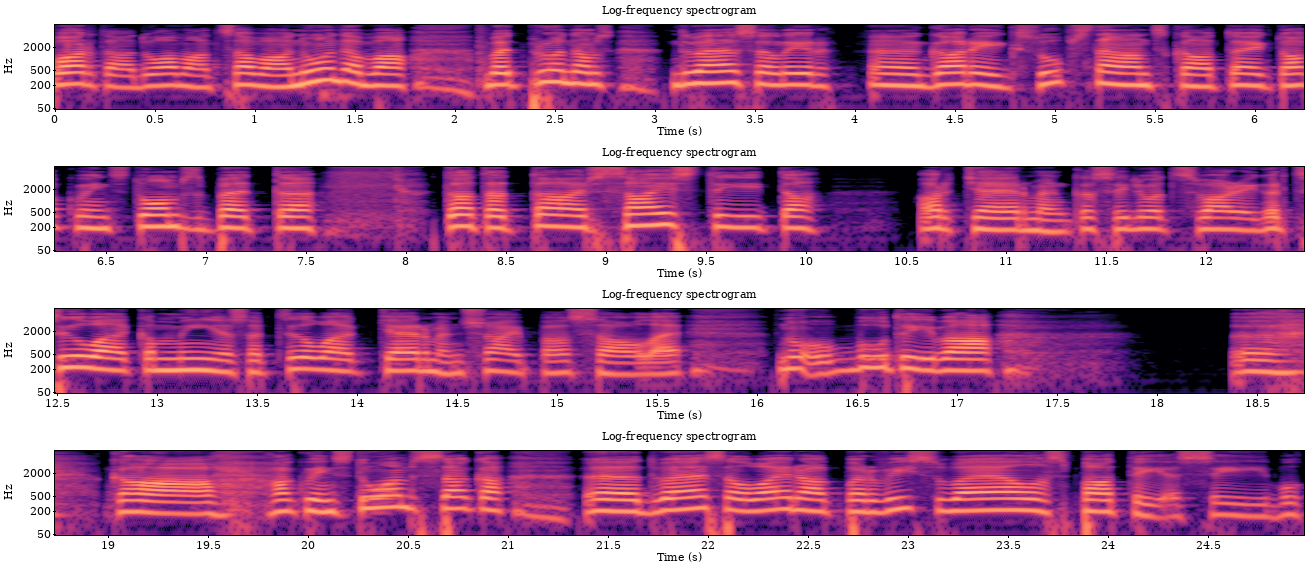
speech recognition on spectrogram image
var tā domāt savā nodabā, bet, protams, dvēseli ir e, garīga substance, kā teikt Akvīns Toms, bet e, tā, tā, tā ir saistīta ar ķermeni, kas ir ļoti svarīgi, ar cilvēka miesu, ar cilvēku ķermeni šai pasaulē. Nu, būtībā, eh, kā Akvins Toms saka, eh, dvēseli vairāk par visu vēlas patiesību.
